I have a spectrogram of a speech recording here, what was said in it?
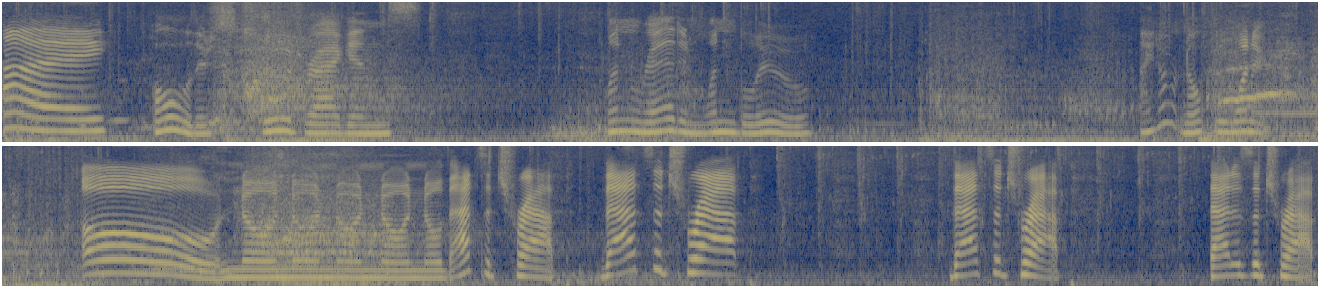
Hi! Oh, there's two dragons. One red and one blue. I don't know if we want to... Oh, no, no, no, no, no. That's a trap. That's a trap. That's a trap. That is a trap.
